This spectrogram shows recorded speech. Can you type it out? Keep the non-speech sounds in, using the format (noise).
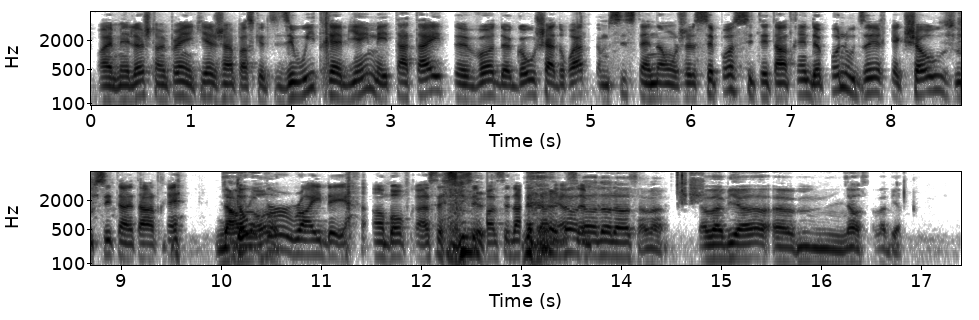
Oui, mais là, je suis un peu inquiet, Jean, parce que tu dis oui, très bien, mais ta tête va de gauche à droite comme si c'était non. Je ne sais pas si tu es en train de pas nous dire quelque chose ou si tu es en train (laughs) d'overrider en bon français ce qui s'est passé dans la (laughs) dernière non, semaine. Non, non, non, ça va. Ça va bien. Euh, non, ça va bien.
